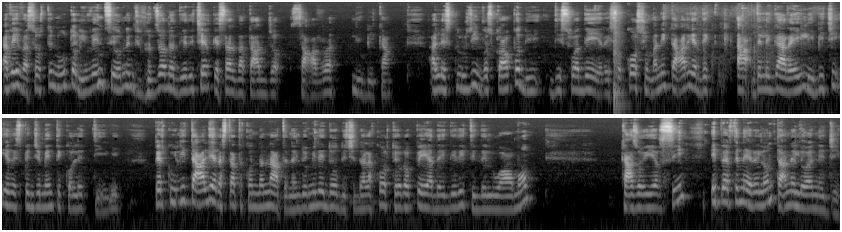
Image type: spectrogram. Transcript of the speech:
aveva sostenuto l'invenzione di una zona di ricerca e salvataggio SAR libica all'esclusivo scopo di dissuadere i soccorsi umanitari a, de- a delegare ai libici i respingimenti collettivi per cui l'Italia era stata condannata nel 2012 dalla Corte europea dei diritti dell'uomo, caso IRSI, e per tenere lontane le ONG.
